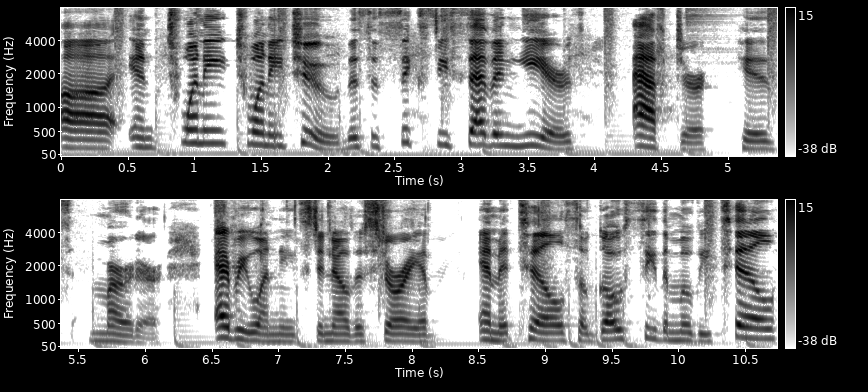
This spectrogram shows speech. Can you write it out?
Uh, in 2022, this is 67 years after his murder. Everyone needs to know the story of Emmett Till, so go see the movie Till.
